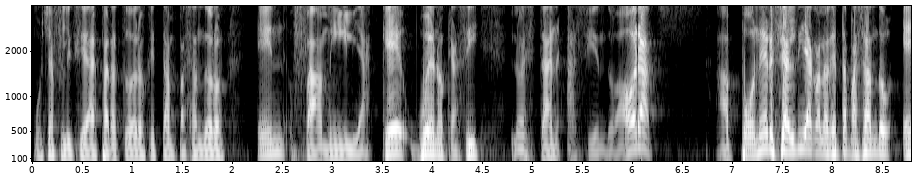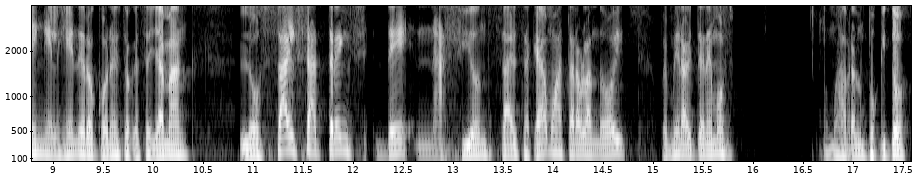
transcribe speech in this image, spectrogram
muchas felicidades para todos los que están pasándolo en familia. Qué bueno que así lo están haciendo. Ahora, a ponerse al día con lo que está pasando en el género con esto que se llaman los salsa trends de Nación Salsa. ¿Qué vamos a estar hablando hoy? Pues mira, hoy tenemos, vamos a hablar un poquito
